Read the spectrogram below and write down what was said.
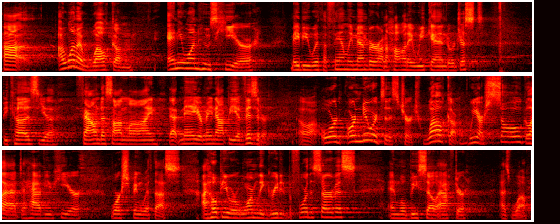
Uh, I want to welcome anyone who's here, maybe with a family member on a holiday weekend, or just because you found us online that may or may not be a visitor uh, or, or newer to this church. Welcome. We are so glad to have you here worshiping with us. I hope you were warmly greeted before the service and will be so after as well.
